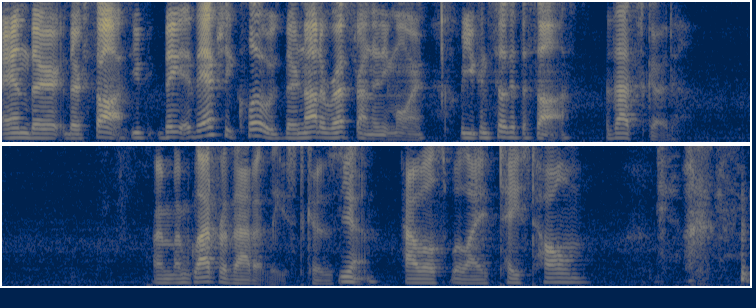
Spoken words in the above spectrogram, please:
and their their sauce. You they they actually closed. They're not a restaurant anymore, but you can still get the sauce. That's good. I'm I'm glad for that at least, because Yeah. How else will I taste home?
